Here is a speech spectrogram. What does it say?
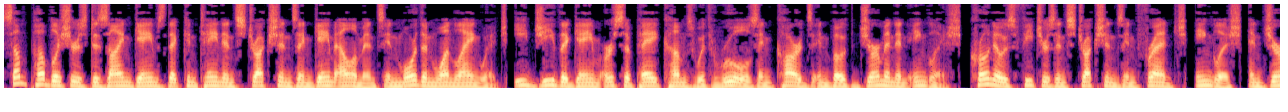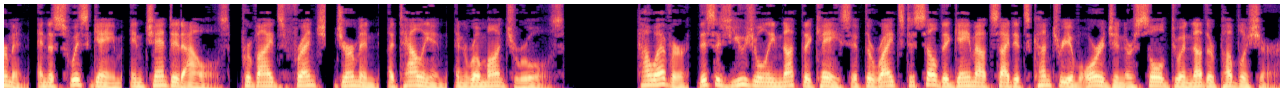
Some publishers design games that contain instructions and game elements in more than one language, e.g. the game Ursa comes with rules and cards in both German and English, Chronos features instructions in French, English, and German, and a Swiss game, Enchanted Owls, provides French, German, Italian, and Romansh rules. However, this is usually not the case if the rights to sell the game outside its country of origin are sold to another publisher.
